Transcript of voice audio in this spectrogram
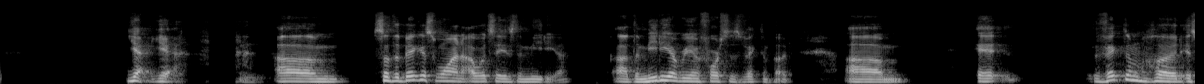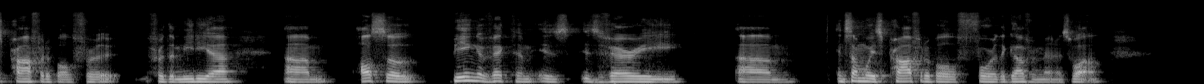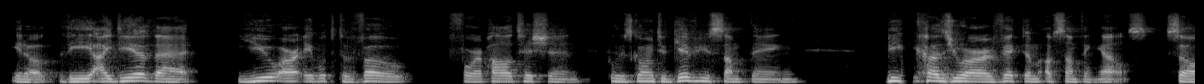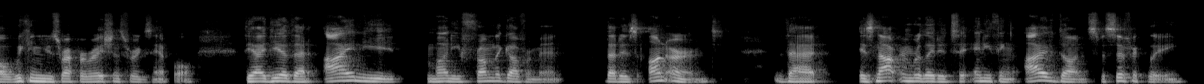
Yeah, yeah. Um, so the biggest one I would say is the media. Uh, the media reinforces victimhood. Um, it victimhood is profitable for for the media. Um, also, being a victim is is very um, in some ways profitable for the government as well. You know, the idea that you are able to vote for a politician who's going to give you something because you are a victim of something else. So we can use reparations, for example. The idea that I need money from the government that is unearned, that is not related to anything I've done specifically,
